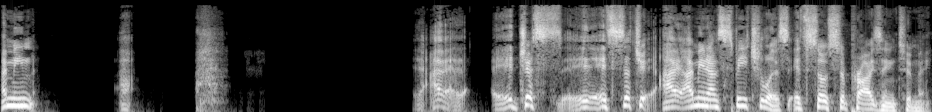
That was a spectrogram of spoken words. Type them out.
I mean, I, it just, it's such a, I, I mean, I'm speechless. It's so surprising to me.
